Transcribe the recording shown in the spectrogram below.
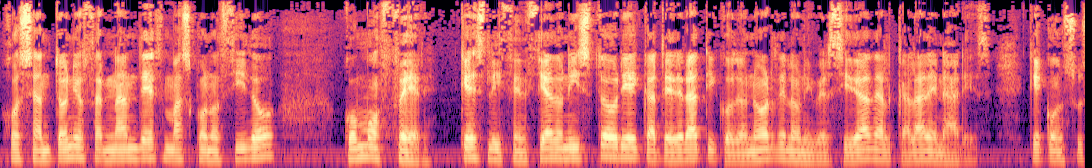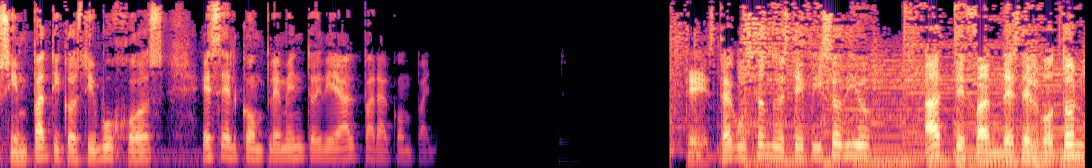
José Antonio Fernández, más conocido como Fer, que es licenciado en Historia y catedrático de honor de la Universidad de Alcalá de Henares, que con sus simpáticos dibujos es el complemento ideal para acompañar. ¿Te está gustando este episodio? Hazte fan desde el botón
